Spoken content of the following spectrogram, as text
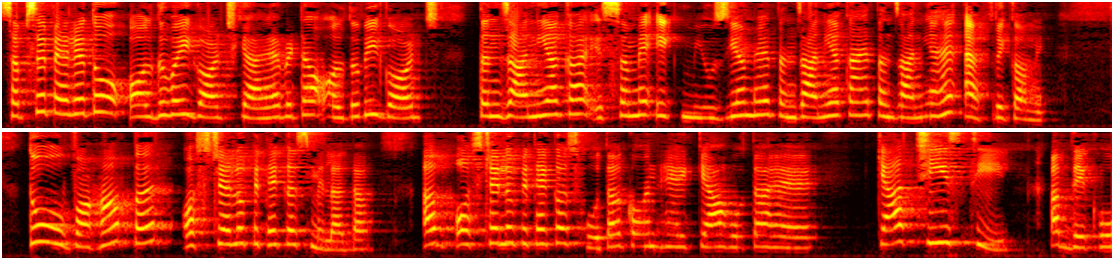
सबसे पहले तो ऑल्दुवई गॉर्ज क्या है बेटा? ऑल्दुवई गॉर्ज तंजानिया का इस समय एक म्यूज़ियम है। तंजानिया का है? तंजानिया है अफ्रीका में। तो वहाँ पर ऑस्ट्रेलोपिथेकस मिला था। अब ऑस्ट्रेलोपिथेकस होता कौन है? क्या होता है? क्या चीज़ थी? अब देखो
